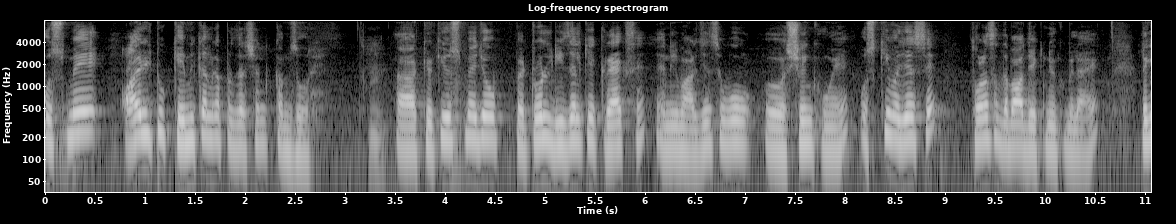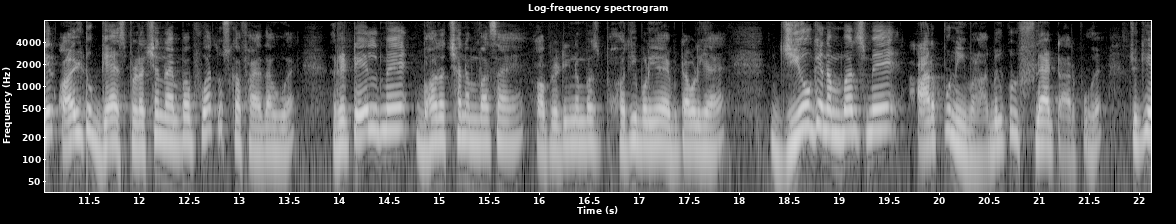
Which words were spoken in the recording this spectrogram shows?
उसमें ऑयल टू केमिकल का प्रदर्शन कमज़ोर है। आ, क्योंकि उसमें जो पेट्रोल डीजल के क्रैक्स हैं यानी मार्जिन से वो श्रिंक हुए हैं। उसकी वजह से थोड़ा सा दबाव देखने को मिला है। लेकिन oil to gas production ramp up हुआ तो उसका फ़ायदा हुआ है। रिटेल में बहुत अच्छा नंबर्स आए हैं ऑपरेटिंग नंबर्स बहुत ही बढ़िया एबिटा बढ़िया है। जियो के नंबर्स में आरपू नहीं बढ़ा बिल्कुल फ्लैट आरपू है क्योंकि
